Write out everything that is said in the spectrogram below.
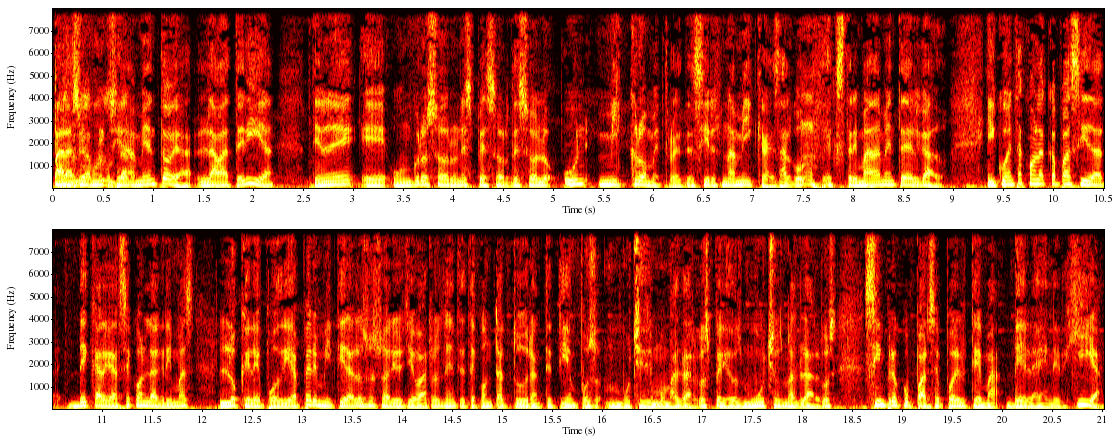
Para su funcionamiento, vea, la batería tiene eh, un grosor, un espesor de solo un micrómetro, es decir, es una micra, es algo mm. extremadamente delgado. Y cuenta con la capacidad de cargarse con lágrimas, lo que le podría permitir a los usuarios llevar los lentes de contacto durante tiempos muchísimo más largos, periodos muchos más largos, sin preocuparse por el tema de la energía.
